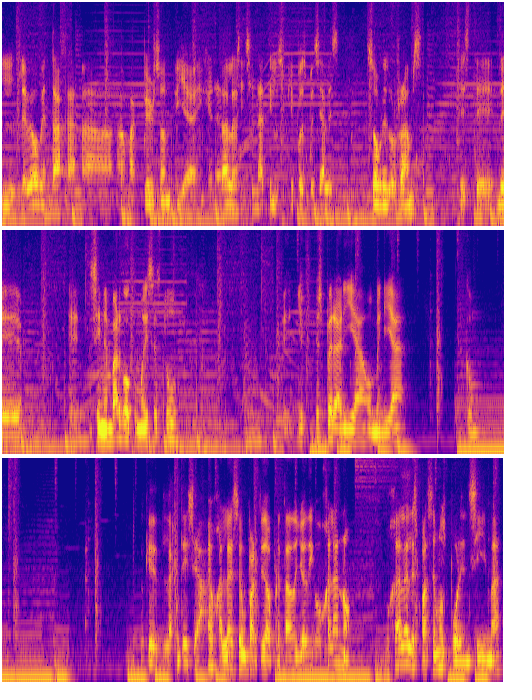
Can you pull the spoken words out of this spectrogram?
le veo ventaja a, a McPherson y a- en general a Cincinnati, los equipos especiales sobre los Rams. Este, de, eh, sin embargo, como dices tú, eh, yo, esperaría o me iría como que la gente dice, "Ay, ojalá sea un partido apretado. Yo digo, ojalá no. Ojalá les pasemos por encima,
